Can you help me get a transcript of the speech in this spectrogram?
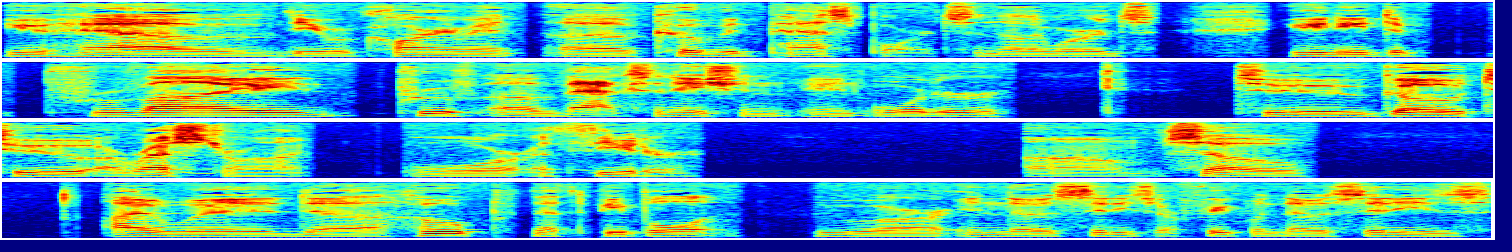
You have the requirement of COVID passports. In other words, you need to provide proof of vaccination in order to go to a restaurant or a theater. Um, so I would uh, hope that the people who are in those cities or frequent those cities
